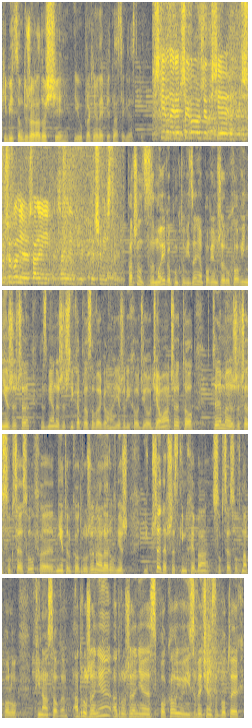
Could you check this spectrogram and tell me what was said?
kibicom dużo radości i upragnionej 15 gwiazdki. Wszystkiego najlepszego, żebyście w przyszłym sezonie zajęli, zajęli pierwsze miejsce. Patrząc z mojego punktu widzenia, powiem, że ruchowi nie życzę zmiany rzecznika prasowego. Jeżeli chodzi o działaczy, to tym życzę sukcesów, e, nie tylko drużyny, ale również i przede wszystkim chyba sukcesów na polu finansowym. A drużynie, a drużynie spokoju i zwycięstw, bo tych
